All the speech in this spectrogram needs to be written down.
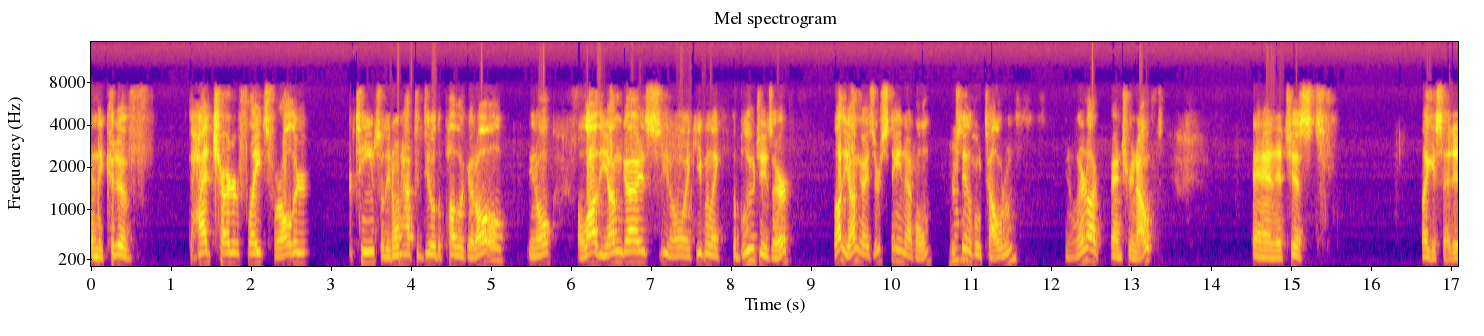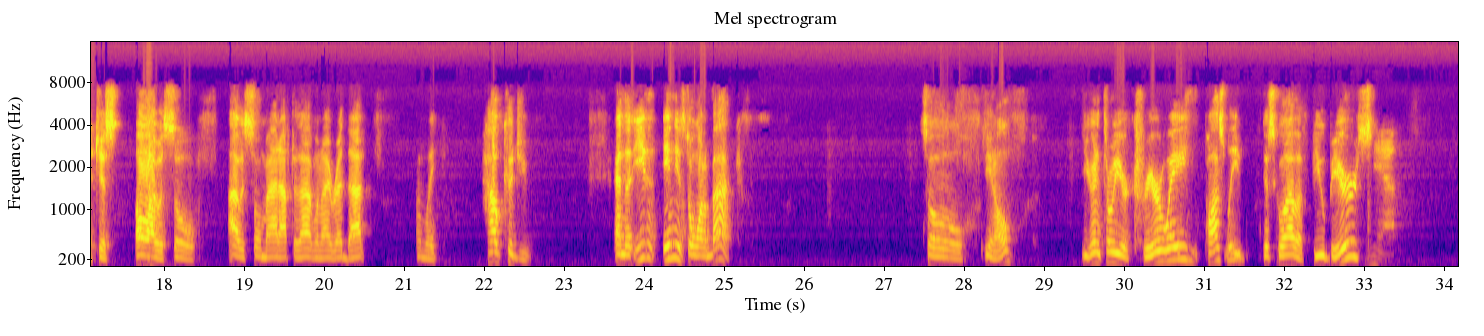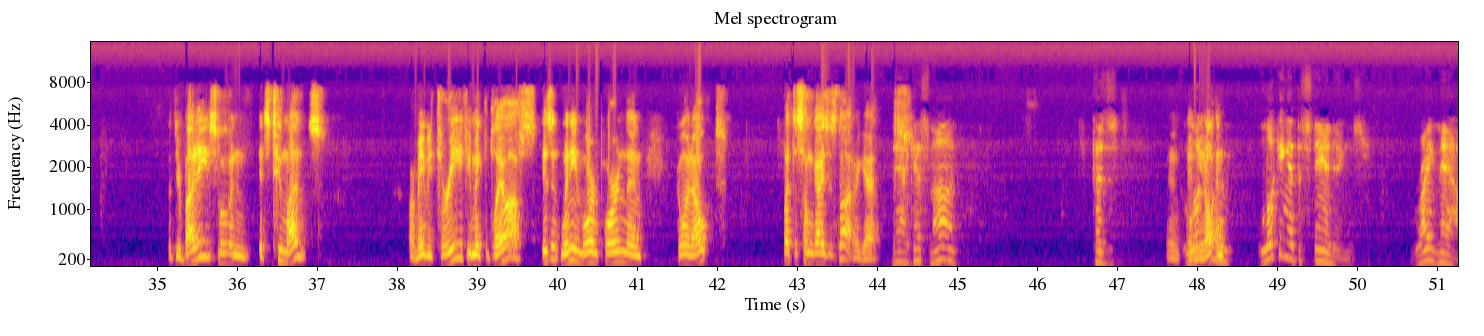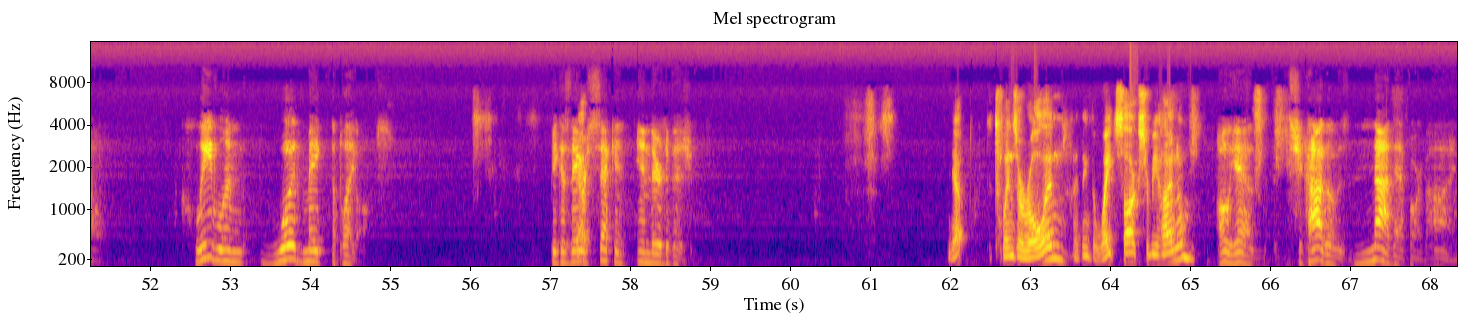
and they could have had charter flights for all their teams, so they don't have to deal with the public at all. You know, a lot of the young guys, you know, like even like the Blue Jays there, a lot of the young guys, they're staying at home, they're Mhm. staying in the hotel room. You know, they're not venturing out, and it just, like I said, it just, oh, I was so, I was so mad after that when I read that. I'm like, how could you? And the Indians don't want him back. So, you know, you're going to throw your career away, possibly just go have a few beers Yeah. with your buddies when it's two months or maybe three if you make the playoffs. Isn't winning more important than going out? But to some guys, it's not, I guess. Yeah, I guess not. Because And, and looking, you know, and looking at the standings right now, Cleveland would make the playoffs because they are second in their division. yep, the Twins are rolling. I think the White Sox are behind them. Oh yeah, Chicago is not that far behind.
